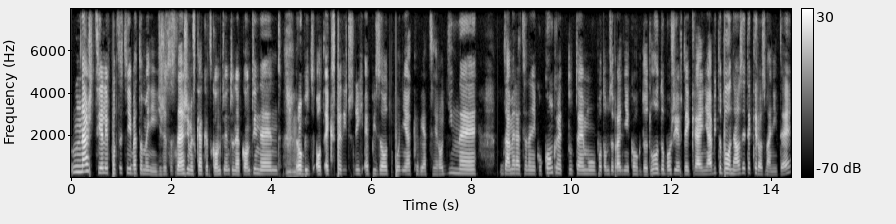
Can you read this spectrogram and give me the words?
náš cieľ je v podstate iba to meniť, že sa snažíme skákať z kontinentu na kontinent, mm-hmm. robiť od expedičných epizód po nejaké viacej rodinné, zamerať sa na nejakú konkrétnu tému, potom zobrať niekoho, kto dlhodobo žije v tej krajine, aby to bolo naozaj také rozmanité,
